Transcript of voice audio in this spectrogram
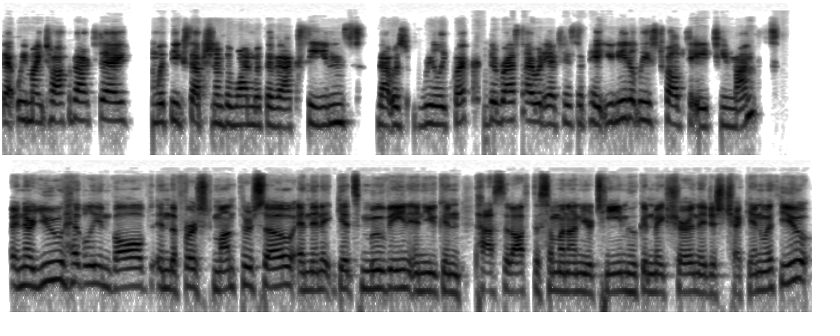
that we might talk about today. With the exception of the one with the vaccines, that was really quick. The rest, I would anticipate you need at least 12 to 18 months. And are you heavily involved in the first month or so, and then it gets moving, and you can pass it off to someone on your team who can make sure and they just check in with you?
